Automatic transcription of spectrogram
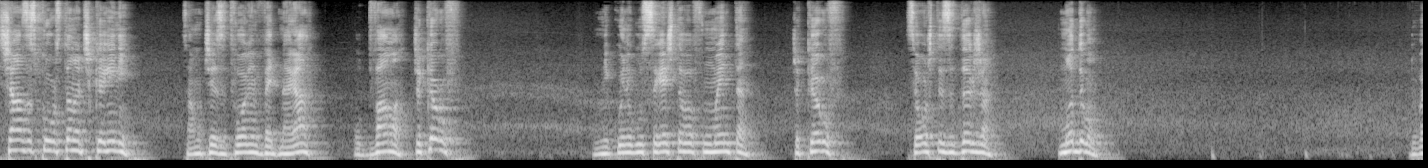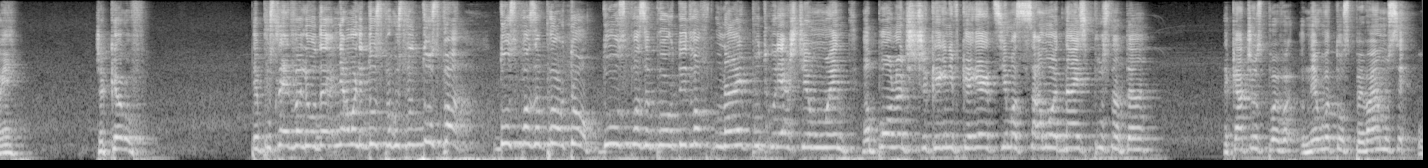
Шанс за скоростта на Чакарини. Само че е затворен веднага. От двама. Чакъров. Никой не го среща в момента. Чакъров. Все още задържа. Мъдро. Добре. Чакъров. Те последва ли удар? Няма ли Дуспа, господин Дуспа? Дуспа за Порто! Дуспа за Порто идва в най-подходящия момент. Напомня, че Чакарини в кариерата си има само една изпусната. Така че успева... неговата успеваемост е... О,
